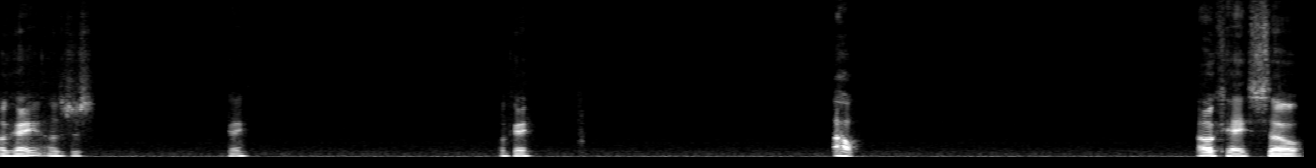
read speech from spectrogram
Okay, I was just... Okay. Okay. Ow. Okay, so...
